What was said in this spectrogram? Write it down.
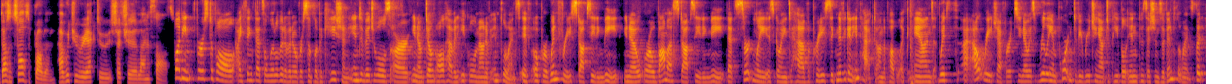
doesn't solve the problem. How would you react to such a line of thought? Well i mean first of all i think that's a little bit of an oversimplification. Individuals are you know don't all have an equal amount of influence. If oprah Winfrey stops eating meat, you know, or Obama stops eating meat, that certainly is going to have a pretty significant impact on the public. And with uh, outreach efforts, you know, it's really important to be reaching out to people in positions of influence. But,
